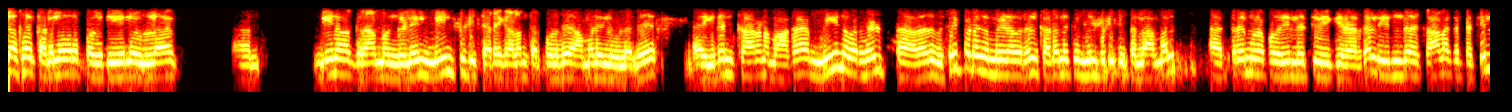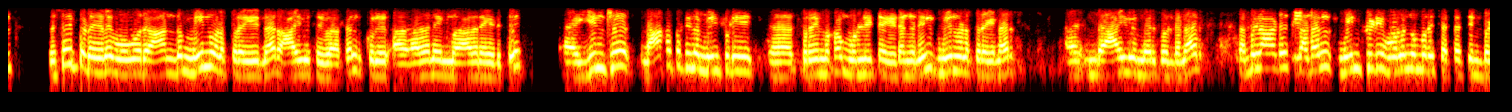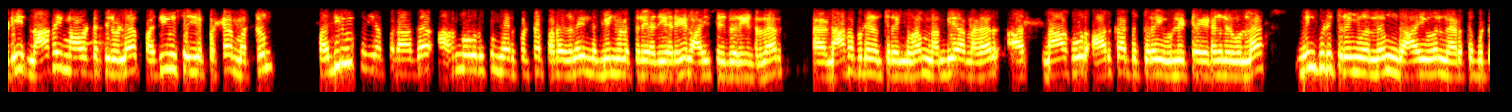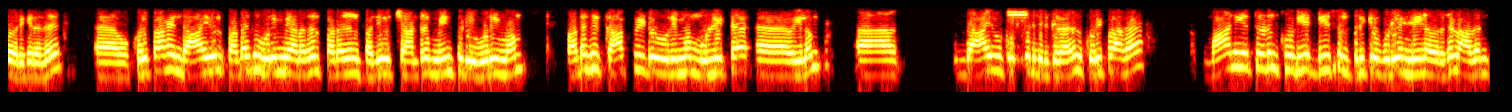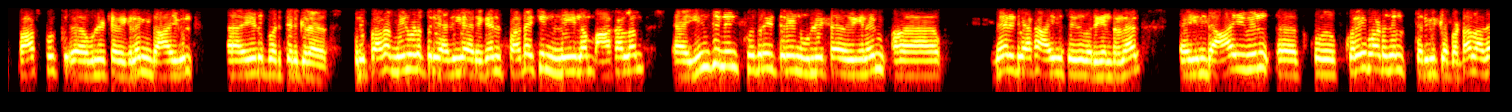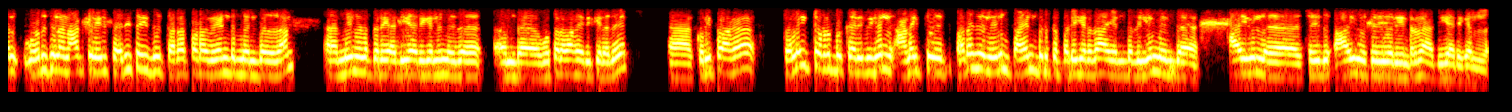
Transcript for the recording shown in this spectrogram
தமிழக கடலோர பகுதியில் உள்ள மீனவ கிராமங்களில் மீன்பிடி தடைக்காலம் தற்பொழுது அமலில் உள்ளது. இதன் காரணமாக மீனவர்கள் அதாவது விசைப்படகு மீனவர்கள் கடலுக்கு மீன்பிடிக்க செல்லாமல் துறைமுக பகுதியில் நிறுத்தி வைக்கிறார்கள். இந்த காலகட்டத்தில் விசைப்படகுகளை ஒவ்வொரு ஆண்டும் மீன்வளத்துறையினர் ஆய்வு செய்வார்கள். அதனை அதனை எடுத்து இன்று நாகப்பட்டினம் மீன்பிடி துறைமுகம் உள்ளிட்ட இடங்களில் மீன்வளத்துறையினர் இந்த ஆய்வை மேற்கொண்டனர். தமிழ்நாடு கடல் மீன்பிடி ஒழுங்குமுறை சட்டத்தின்படி நாகை மாவட்டத்தில் உள்ள பதிவு செய்யப்பட்ட மற்றும் பதிவு செய்யப்படாத அறுநூறுக்கும் மேற்பட்ட படகுகளை இந்த மீன்வளத்துறை அதிகாரிகள் ஆய்வு செய்து வருகின்றனர். நாகப்பட்டினம் துறைமுகம் நம்பியார் நகர் ஆர்- நாகூர் ஆற்காட்டுத்துறை உள்ளிட்ட இடங்களில் உள்ள மீன்பிடி துறைமுகங்களிலும் இந்த ஆய்வுகள் நடத்தப்பட்டு வருகிறது. குறிப்பாக இந்த ஆய்வில் படகு உரிமையாளர்கள் படகின் பதிவுச் சான்று மீன்பிடி உரிமம் படகு காப்பீடு உரிமம் உள்ளிட்ட இலும் இந்த ஆய்வுக்கு உட்படுத்தியிருக்கிறார்கள். குறிப்பாக மானியத்துடன் கூடிய டீசல் பிடிக்கக்கூடிய மீனவர்கள் அதன் பாஸ்புக் உள்ளிட்டவைகளை இந்த ஆய்வில் அஹ், ஈடுபடுத்தியிருக்கிறார்கள். குறிப்பாக மீன்வளத்துறை அதிகாரிகள் படகின் நீளம் அகலம் அஹ், இன்ஜினின் குதிரைத்திறன் உள்ளிட்டவைகளையும் நேரடியாக ஆய்வு செய்து வருகின்றனர். இந்த ஆய்வில் அஹ், குறைபாடுகள் தெரிவிக்கப்பட்டால் அதில் ஒரு சில நாட்களில் சரி செய்து தரப்பட வேண்டும் என்பதுதான் மீன்வளத்துறை அதிகாரிகளின் இது அந்த உத்தரவாக இருக்கிறது. குறிப்பாக தொலைத்தொடர்பு கருவிகள் அனைத்து படகுகளிலும் பயன்படுத்தப்படுகிறதா என்பதையும் இந்த ஆய்வில் செய்து ஆய்வு செய்து வருகின்றனர் அதிகாரிகள்.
